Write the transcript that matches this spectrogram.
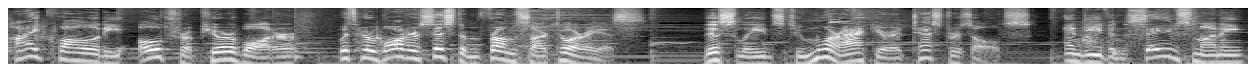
high-quality ultra-pure water with her water system from Sartorius. This leads to more accurate test results and even saves money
